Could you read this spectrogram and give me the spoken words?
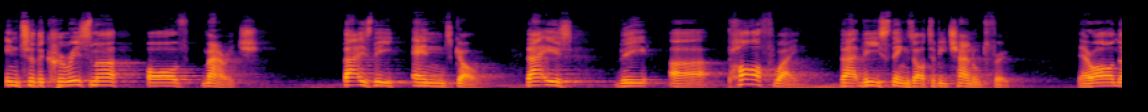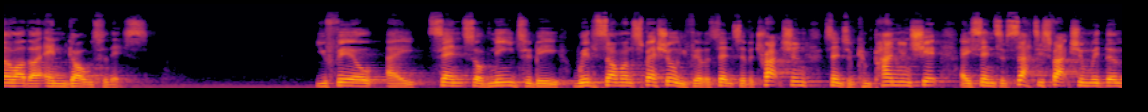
into the charisma of marriage. That is the end goal. That is the uh, pathway that these things are to be channeled through. There are no other end goals for this you feel a sense of need to be with someone special. You feel a sense of attraction, sense of companionship, a sense of satisfaction with them.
